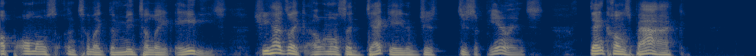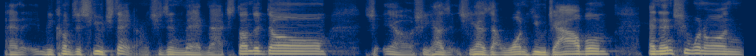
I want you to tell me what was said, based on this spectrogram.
up almost until like the mid to late 80s she has like almost a decade of just disappearance then comes back and it becomes this huge thing. I mean she's in mad max thunderdome. She, you know she has she has that one huge album. And then she went on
